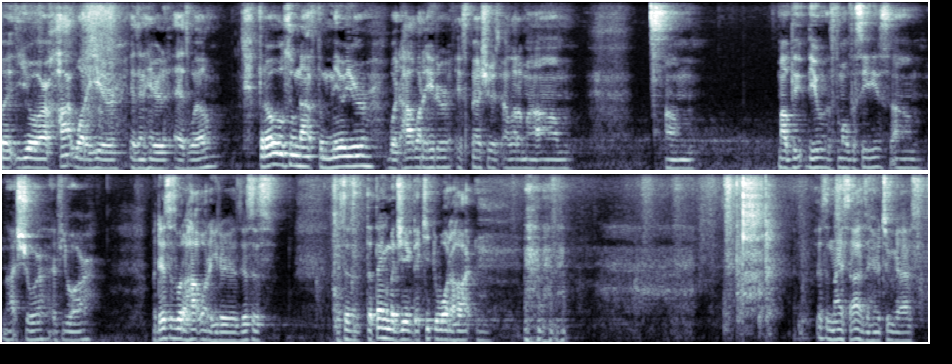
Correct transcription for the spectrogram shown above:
But your hot water here is in here as well. For those who not familiar with hot water heater, especially a lot of my um um my viewers from overseas, um, not sure if you are, but this is what a hot water heater is. This is this is the thing majig that keep your water hot. It's a nice size in here too, guys.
